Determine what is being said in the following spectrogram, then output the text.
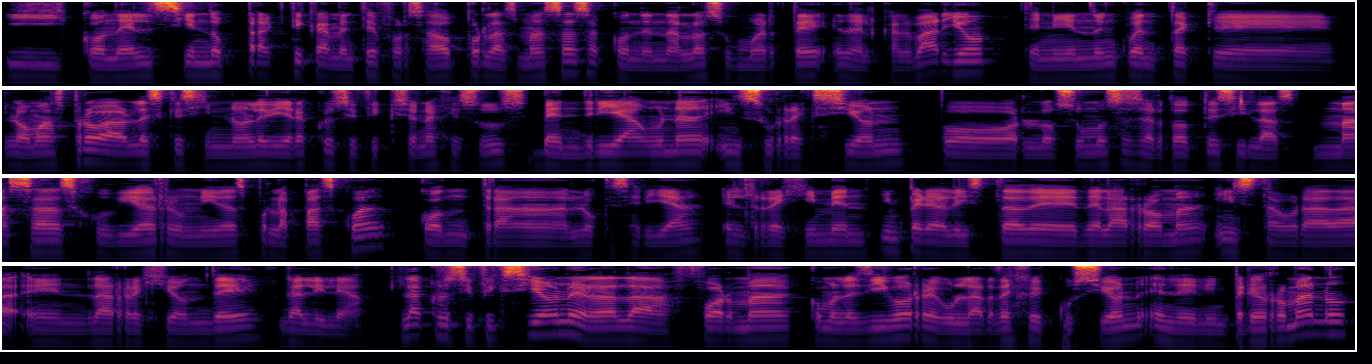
y con él siendo prácticamente forzado por las masas a condenarlo a su muerte en el Calvario, teniendo en cuenta que lo más probable es que si no le diera crucifixión a Jesús, vendría una insurrección por los sumos sacerdotes y las masas judías reunidas por la Pascua contra lo que sería el régimen imperialista de, la Roma instaurada en la región de Galilea. La crucifixión era la forma, como les digo, regular de ejecución en el Imperio Romano.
